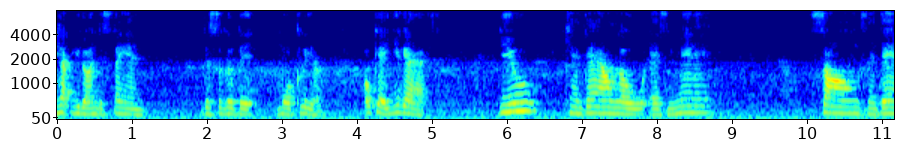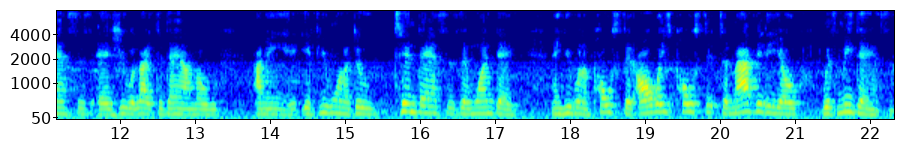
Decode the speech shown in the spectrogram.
help you to understand this a little bit more clear? Okay, you guys, you can download as many songs and dances as you would like to download. I mean, if you want to do 10 dances in one day and you want to post it, always post it to my video with me dancing.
